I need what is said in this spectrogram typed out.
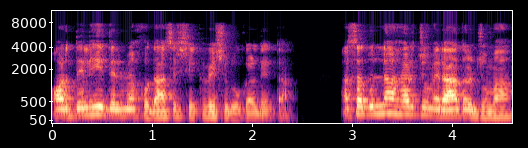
اور دل ہی دل میں خدا سے شکوے شروع کر دیتا۔ اسد اللہ ہر جمعرات اور جمعہ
